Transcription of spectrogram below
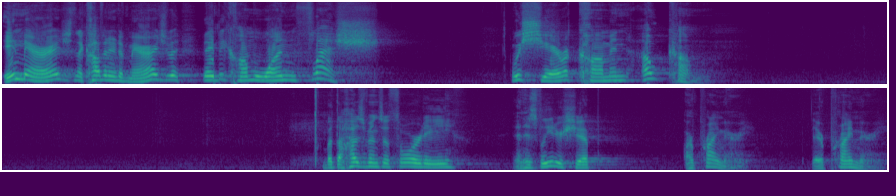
In marriage, in the covenant of marriage, they become one flesh. We share a common outcome. But the husband's authority and his leadership are primary. They're primary.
